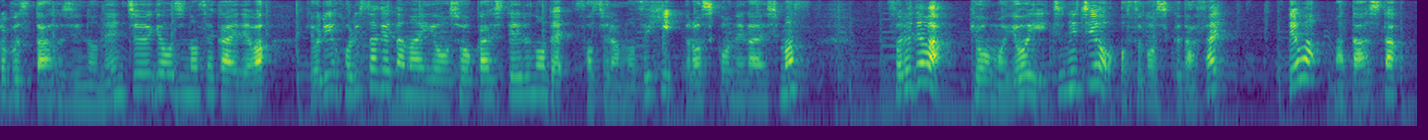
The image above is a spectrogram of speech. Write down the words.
ロブスター夫人の年中行事の世界ではより掘り下げた内容を紹介しているのでそちらもぜひよろしくお願いします。それでは今日も良い一日をお過ごしください。ではまた明日。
